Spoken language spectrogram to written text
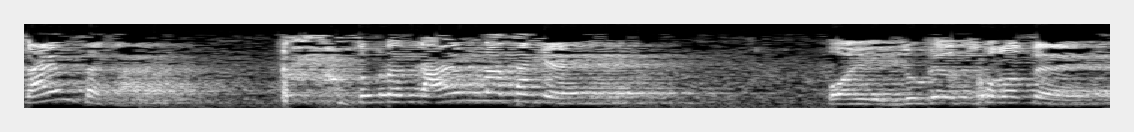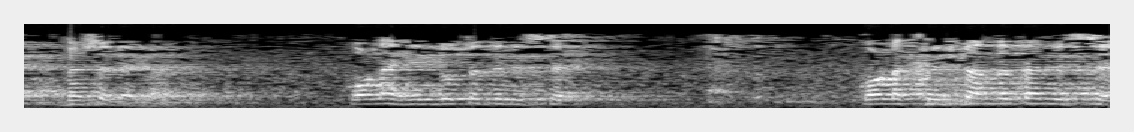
কায়েম থাকা। তোমরা কায়েম না থাকে, ওই যুগের স্রোতে ভেসে দেবে কোনটা হিন্দুত্বতে নিচ্ছে কোনটা খ্রিস্টানদেরটা নিচ্ছে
